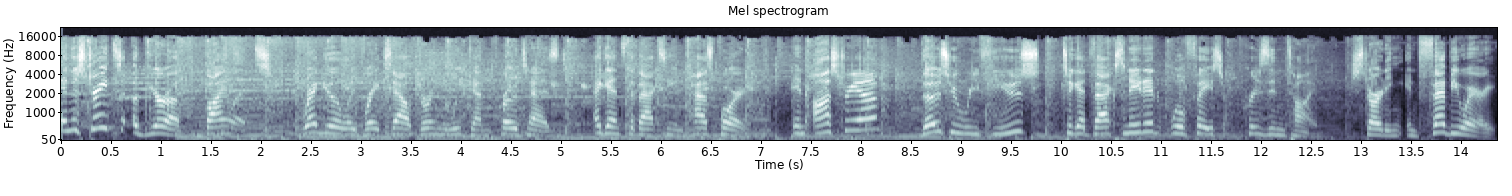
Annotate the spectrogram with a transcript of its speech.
In the streets of Europe, violence regularly breaks out during the weekend protest against the vaccine passport. In Austria, those who refuse to get vaccinated will face prison time starting in February,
